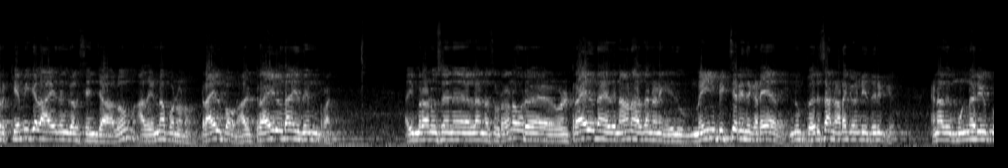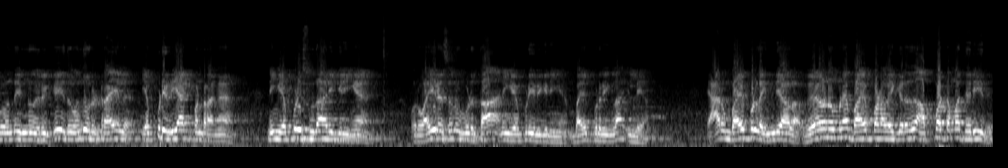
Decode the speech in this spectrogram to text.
ஒரு கெமிக்கல் ஆயுதங்கள் செஞ்சாலும் அதை என்ன பண்ணணும்? ட்ரையல் பார்க்கணும். அது ட்ரையல் தான் இதுன்றாங்க. இம்ரான் ஹுசேன் எல்லாம் என்ன சொல்கிறாங்கன்னா ஒரு ஒரு ட்ரையல் தான் இது. நானும் அதான் நினைக்கிறேன். இது மெயின் பிக்சர் இது கிடையாது. இன்னும் பெருசாக நடக்க வேண்டியது இருக்குது ஏன்னா அது முன்னறிவிப்பு வந்து இன்னும் இருக்குது இது வந்து ஒரு ட்ரையல் எப்படி ரியாக்ட் பண்ணுறாங்க நீங்கள் எப்படி சுதாரிக்கிறீங்க? ஒரு வைரஸ்னு கொடுத்தா நீங்கள் எப்படி இருக்கிறீங்க? பயப்படுறீங்களா? இல்லையா? யாரும் பயப்படல இந்தியாவில். வேணும்னே பயப்பட வைக்கிறது அப்பட்டமாக தெரியுது.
